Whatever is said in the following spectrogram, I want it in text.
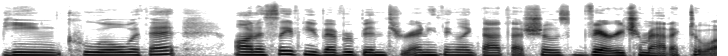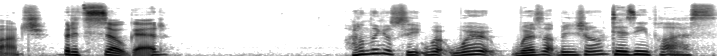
being cool with it. Honestly, if you've ever been through anything like that, that show's very traumatic to watch, but it's so good. I don't think I've seen where, where where's that being shown? Disney Plus.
